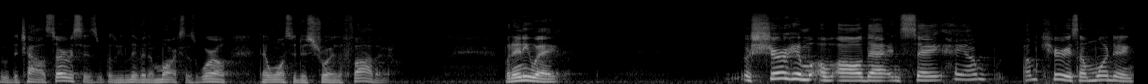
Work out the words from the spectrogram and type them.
with the child services because we live in a Marxist world that wants to destroy the father. But anyway, assure him of all that and say, hey, I'm, I'm curious. I'm wondering,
